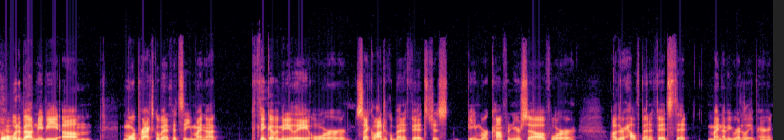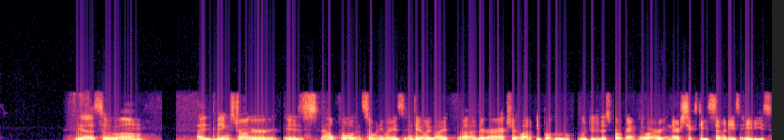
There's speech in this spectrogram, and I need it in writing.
yeah. What about maybe um, more practical benefits that you might not think of immediately, or psychological benefits, just being more confident in yourself, or other health benefits that might not be readily apparent? Yeah, so um, I, being stronger is helpful in so many ways in daily life. Uh, there are actually a lot of people who who do this program who are in their 60s, 70s, 80s,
